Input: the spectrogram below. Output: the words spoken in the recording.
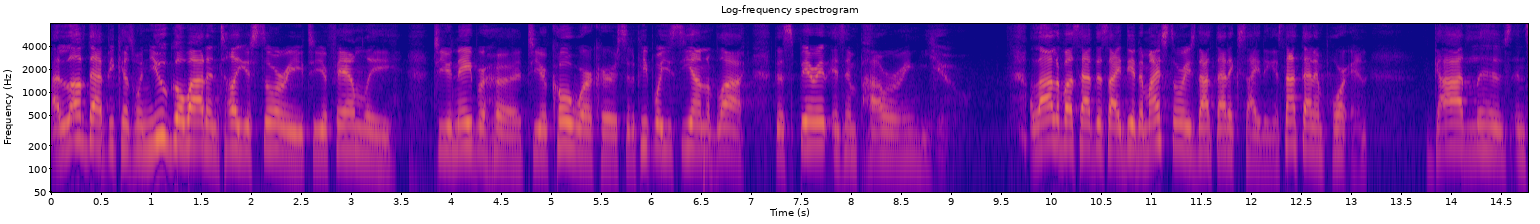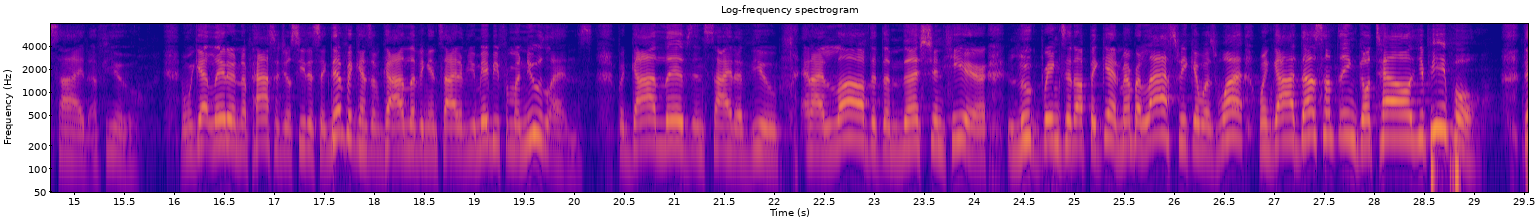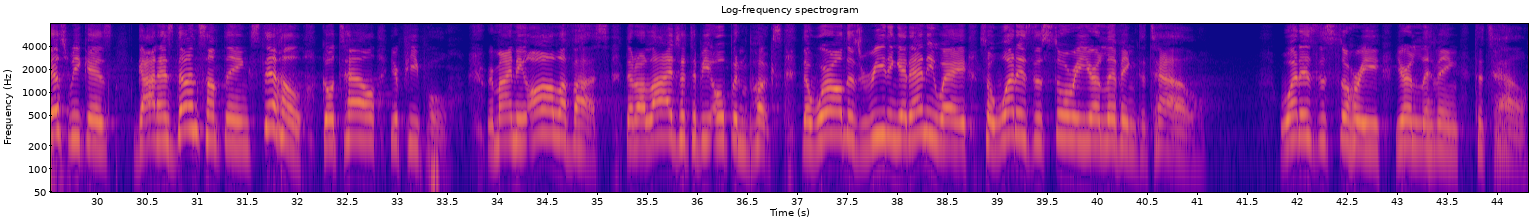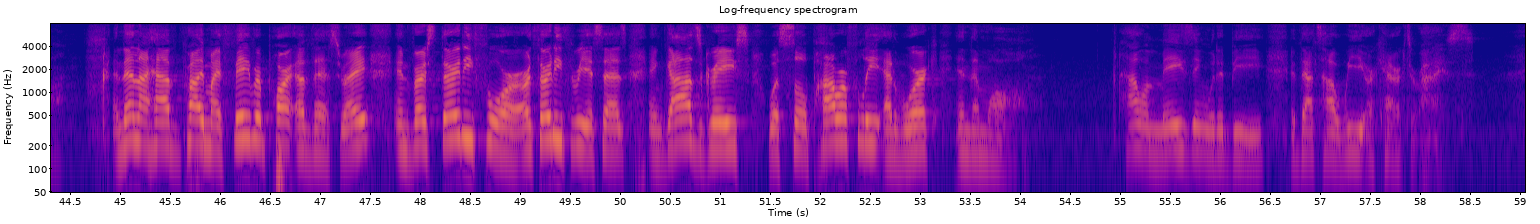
I love that because when you go out and tell your story to your family, to your neighborhood, to your coworkers, to the people you see on the block, the Spirit is empowering you. A lot of us have this idea that my story is not that exciting, it's not that important. God lives inside of you. And we get later in the passage, you'll see the significance of God living inside of you, maybe from a new lens. But God lives inside of you. And I love that the mission here, Luke brings it up again. Remember last week it was what? When God does something, go tell your people. This week is God has done something, still go tell your people. Reminding all of us that our lives are to be open books. The world is reading it anyway, so what is the story you're living to tell? What is the story you're living to tell? And then I have probably my favorite part of this, right? In verse 34 or 33, it says, And God's grace was so powerfully at work in them all. How amazing would it be if that's how we are characterized?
